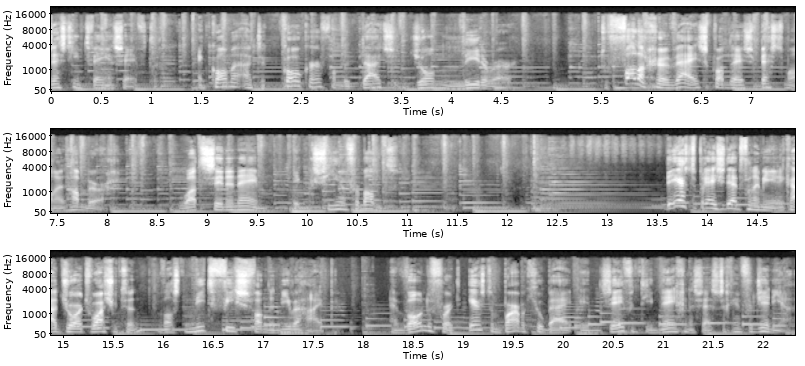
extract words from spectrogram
1672 en komen uit de koker van de Duitse John Lederer. Toevalligerwijs kwam deze beste man uit Hamburg. What's in a name? Ik zie een verband. De eerste president van Amerika, George Washington, was niet vies van de nieuwe hype. En woonde voor het eerst een barbecue bij in 1769 in Virginia.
